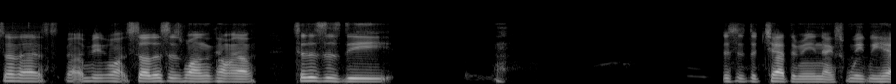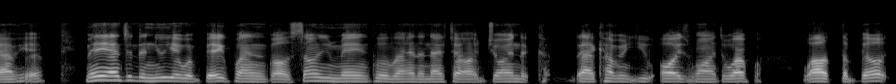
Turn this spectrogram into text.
So that's gonna be one. So this is one coming up. So this is the this is the chapter meeting next week we have here. Many enter the new year with big plans and goals. Some of you may include landing the next job or join the that company you always wanted to work for. Well, the Built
